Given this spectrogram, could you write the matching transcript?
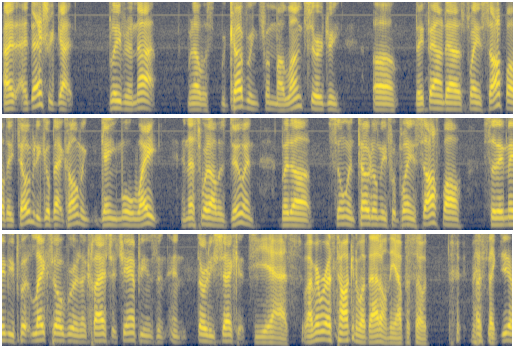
I, I'd actually got, believe it or not, when I was recovering from my lung surgery, uh, they found out I was playing softball. They told me to go back home and gain more weight, and that's what I was doing. But uh, someone told on me for playing softball, so they made me put Lex over in a Clash of Champions in, in 30 seconds. yes. I remember us talking about that on the episode. I said, like, yeah.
